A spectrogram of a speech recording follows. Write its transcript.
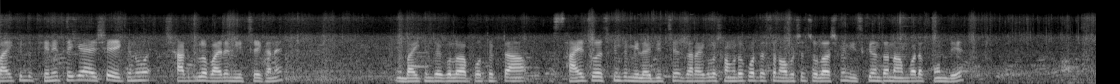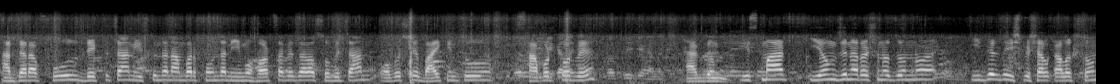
বাইক কিন্তু ফেনি থেকে এসে এখানেও শার্টগুলো বাইরে নিচ্ছে এখানে। বাইক কিন্তু এগুলো প্রত্যেকটা সাইজ ওয়াইজ কিন্তু মিলাই দিচ্ছে। যারা এগুলো সংগ্রহ করতে চান, অবশ্যই চলে আসবেন। স্ক্রিনে তার নাম্বারে ফোন দিয়ে। আর যারা ফুল দেখতে চান, স্ক্রিনে নাম্বার, ফোন দেন ইমো, হোয়াটসঅ্যাপে যারা ছবি চান, অবশ্যই বাইক কিন্তু সাপোর্ট করবে। একদম স্মার্ট ইয়ং জেনারেশনের জন্য ঈদের যে স্পেশাল কালেকশন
